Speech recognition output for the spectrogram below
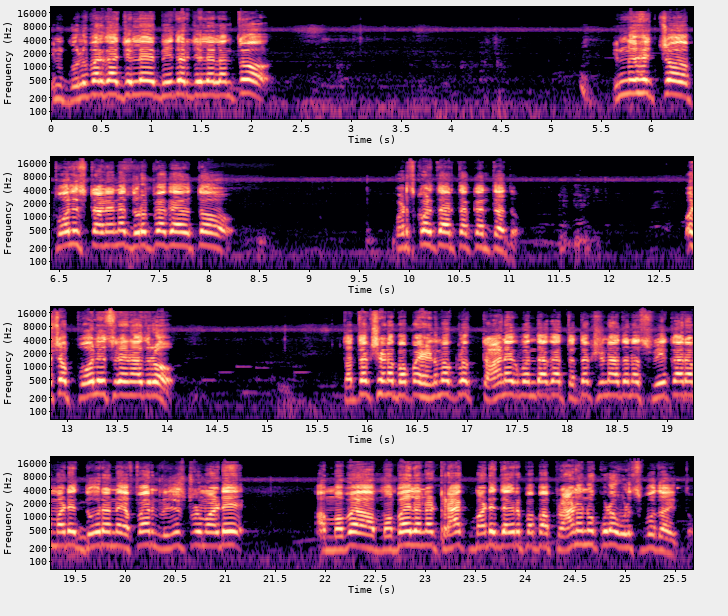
ಇನ್ನು ಗುಲ್ಬರ್ಗ ಜಿಲ್ಲೆ, ಬೀದರ್ ಜಿಲ್ಲೆಯಲ್ಲಂತೂ ಇನ್ನೂ ಹೆಚ್ಚು ಪೊಲೀಸ್ ಠಾಣೆನ ದುರುಪಯೋಗ ಇವತ್ತು ಪಡಿಸ್ಕೊಳ್ತಾ ಇರ್ತಕ್ಕಂಥದ್ದು. ಬಹುಶಃ ಪೊಲೀಸರು ಏನಾದರೂ ತತ್ಕ್ಷಣ ಪಾಪ ಹೆಣ್ಮಕ್ಳು ಠಾಣೆಗೆ ಬಂದಾಗ ತತ್ಕ್ಷಣ ಅದನ್ನು ಸ್ವೀಕಾರ ಮಾಡಿ ದೂರನ್ನು ಎಫ್ ಐ ಆರ್ ರಿಜಿಸ್ಟರ್ ಮಾಡಿ, ಆ ಮೊಬೈಲ್ ಮೊಬೈಲನ್ನು ಟ್ರ್ಯಾಕ್ ಮಾಡಿದ್ದಾದ್ರೆ ಪಾಪ ಪ್ರಾಣನೂ ಕೂಡ ಉಳಿಸ್ಬೋದಾಯಿತು.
